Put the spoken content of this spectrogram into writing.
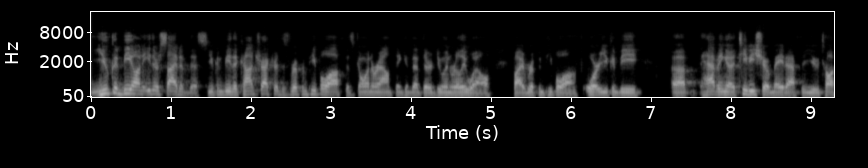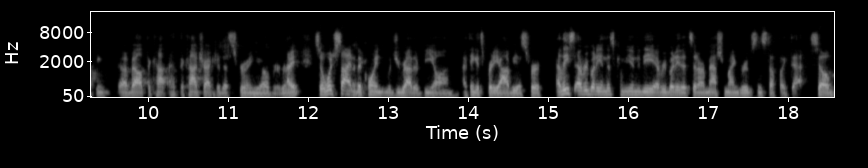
You could be on either side of this. You can be the contractor that's ripping people off, that's going around thinking that they're doing really well by ripping people off, or you can be uh, having a TV show made after you talking about the, the contractor that's screwing you over, right? So, which side of the coin would you rather be on? I think it's pretty obvious for at least everybody in this community, everybody that's in our mastermind groups and stuff like that. So,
